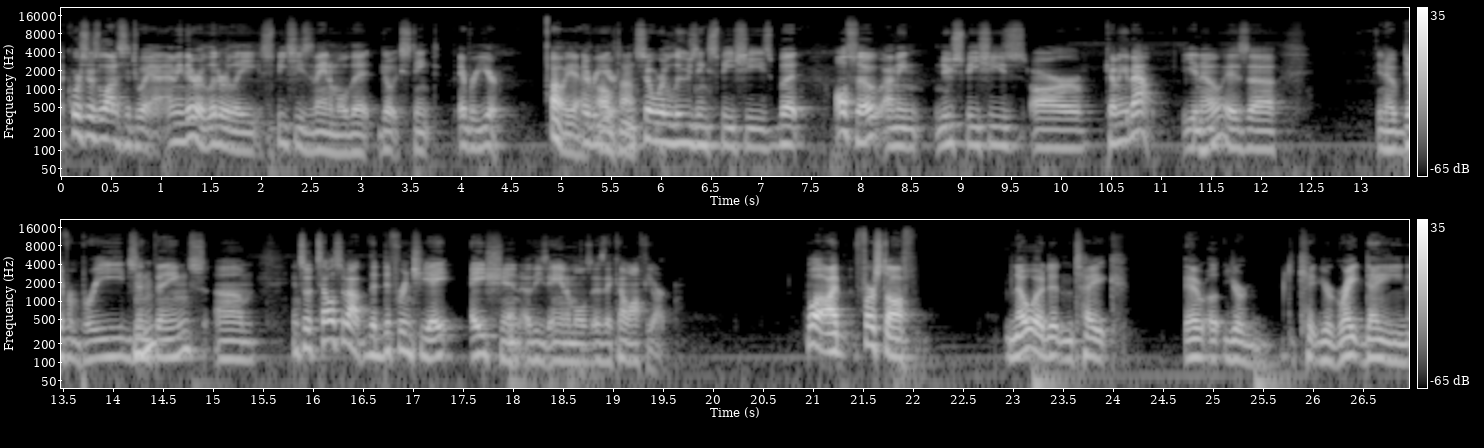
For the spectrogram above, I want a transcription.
of course, there's a lot of situations. I mean, there are literally species of animal that go extinct every year. Oh yeah, Every all year. the time. And so we're losing species, but also, I mean, new species are coming about, you Mm-hmm. know, as, uh, you know, different breeds and things. Um, and so tell us about the differentiation of these animals as they come off the ark. Well, I first off, Noah didn't take uh, your your Great Dane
